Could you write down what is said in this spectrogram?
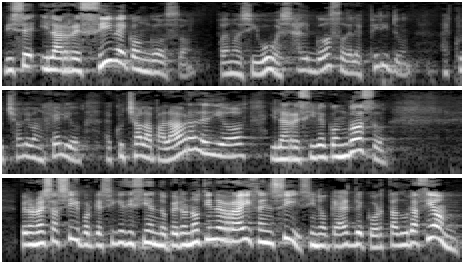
dice, y la recibe con gozo. Podemos decir, uh, es el gozo del Espíritu. Ha escuchado el Evangelio, ha escuchado la palabra de Dios y la recibe con gozo. Pero no es así, porque sigue diciendo, pero no tiene raíz en sí, sino que es de corta duración.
